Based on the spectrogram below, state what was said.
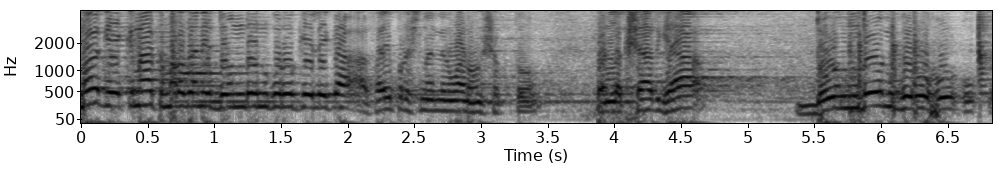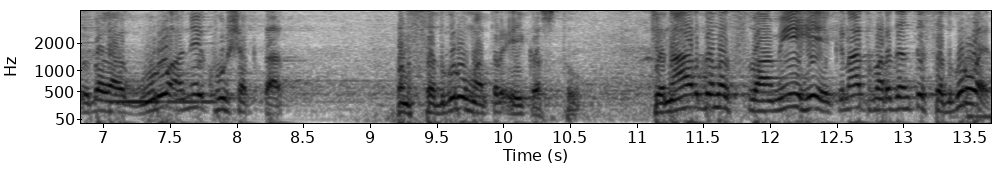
मग एकनाथ महाराजांनी दोन दोन गुरु केले का? असाही प्रश्न निर्माण होऊ शकतो. पण लक्षात घ्या दोन दोन गुरु हो बघा गुरु अनेक होऊ शकतात पण सद्गुरू मात्र एक असतो. जनार्दन स्वामी हे एकनाथ महाराजांचे सद्गुरू आहेत.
